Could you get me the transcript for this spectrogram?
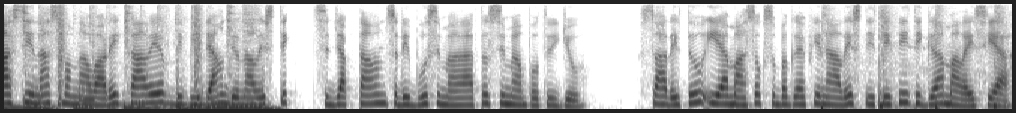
Asinas mengawali karir di bidang jurnalistik sejak tahun 1997. Saat itu ia masuk sebagai finalis di TV3 Malaysia.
